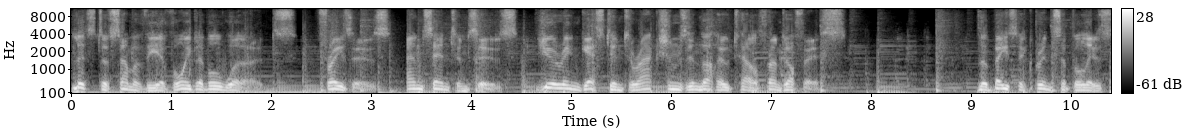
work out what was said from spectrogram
List of some of the avoidable words, phrases, and sentences during guest interactions in the hotel front office. The basic principle is,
